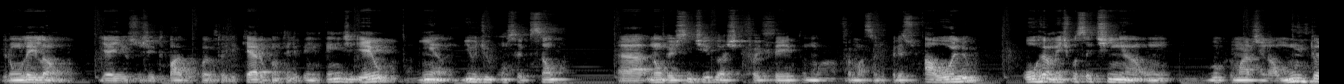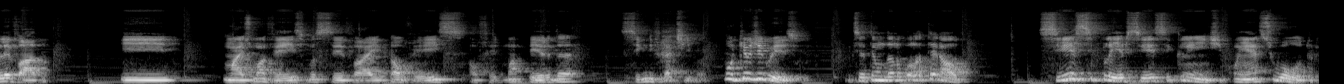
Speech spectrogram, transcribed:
virou um leilão, e aí o sujeito paga o quanto ele quer, o quanto ele bem entende. Eu, na minha humilde concepção, uh, não vejo sentido, acho que foi feito uma formação de preço a olho, ou realmente você tinha um lucro marginal muito elevado e, mais uma vez, você vai, talvez, oferecer uma perda significativa. Por que eu digo isso? Porque você tem um dano colateral. Se esse player, se esse cliente conhece o outro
